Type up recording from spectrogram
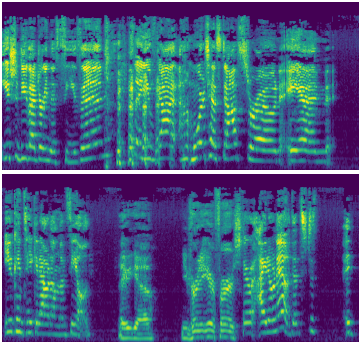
you should do that during the season, so you've got more testosterone and you can take it out on the field. There you go. You've heard it here first. There, I don't know. That's just it.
